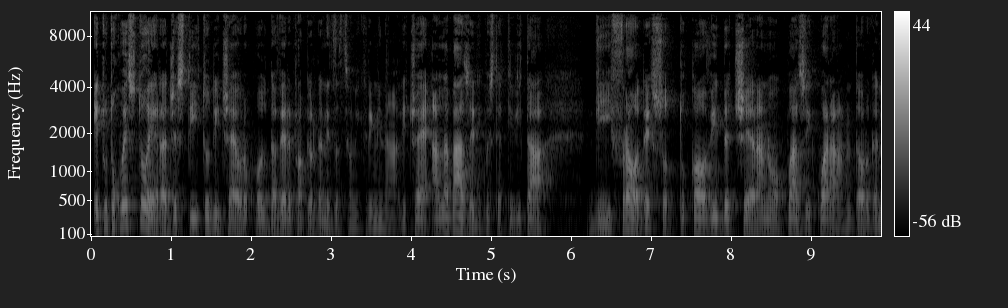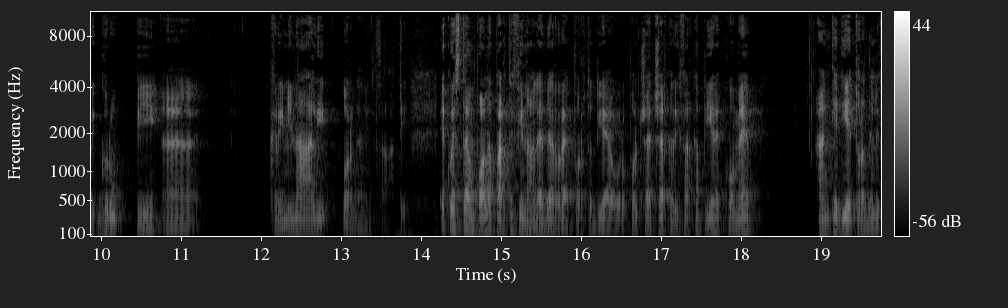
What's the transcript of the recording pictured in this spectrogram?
e, tutto questo era gestito, dice Europol, da vere e proprie organizzazioni criminali, cioè alla base di queste attività di frode sotto Covid c'erano quasi 40 organi- gruppi eh, criminali organizzati. E questa è un po' la parte finale del report di Europol, cioè cerca di far capire come anche dietro delle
